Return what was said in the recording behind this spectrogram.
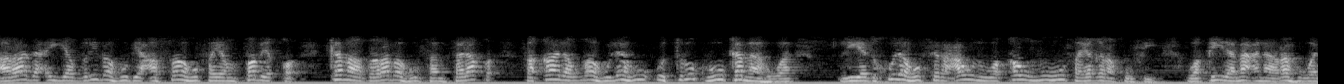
أراد أن يضربه بعصاه فينطبق. كما ضربه فانفلق. فقال الله له اتركه كما هو. ليدخله فرعون وقومه فيغرقوا فيه. وقيل معنى رهوا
